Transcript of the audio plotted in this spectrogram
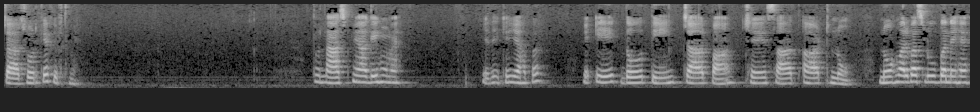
चार छोड़ के फिफ्थ में। तो लास्ट में आ गई हूँ मैं। ये देखिए यहाँ पर। एक, दो, तीन, चार, पाँच छ सात, आठ, नौ। नौ हमारे पास लूप बने हैं।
